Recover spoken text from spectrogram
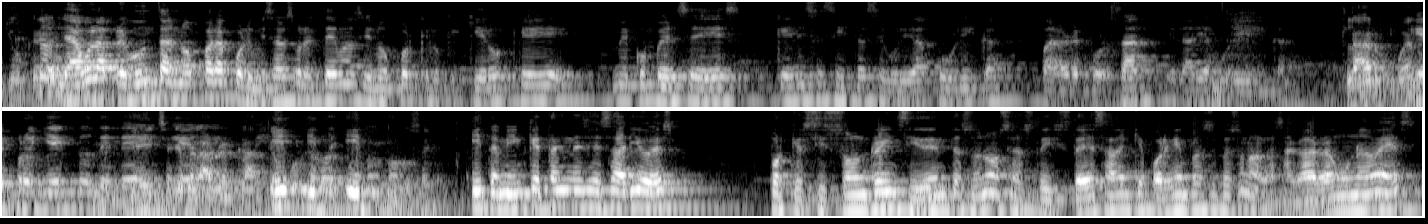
yo creo... le hago la pregunta no para polemizar sobre el tema, sino porque lo que quiero que me converse es qué necesita seguridad pública para reforzar el área jurídica. Claro, bueno. ¿Qué proyectos de ley? y, no, lo sé. Y también qué tan necesario es, porque si son reincidentes o no, o sea, ustedes saben que, por ejemplo, esas personas las agarran una vez,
